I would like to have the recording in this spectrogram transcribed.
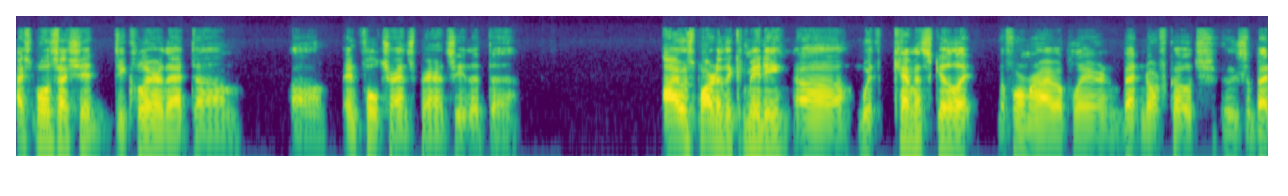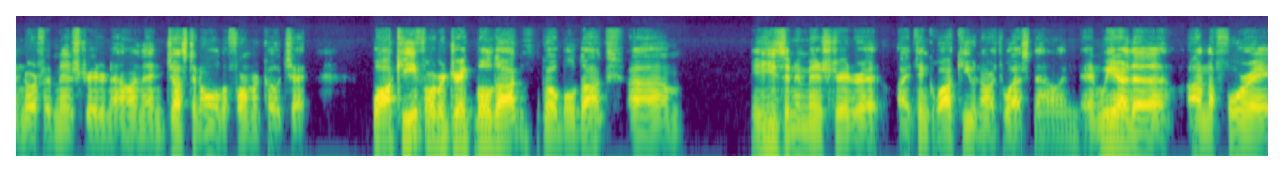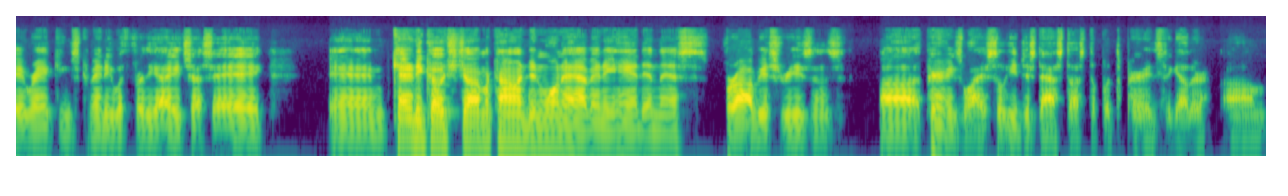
I suppose I should declare that um, um, in full transparency that the I was part of the committee uh, with Kevin Skillett, the former Iowa player and Bettendorf coach, who's a Bettendorf administrator now, and then Justin Ohl, the former coach at Waukee, former Drake Bulldog, go Bulldogs. Um, he's an administrator at I think Waukee Northwest now, and and we are the on the 4A rankings committee with for the IHSAA. And Kennedy coach John McCowan didn't want to have any hand in this for obvious reasons uh, pairings wise. So he just asked us to put the pairings together. Um,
